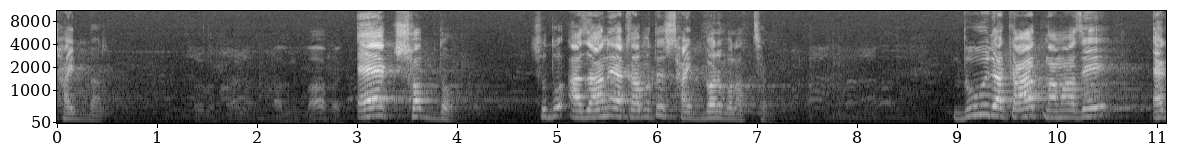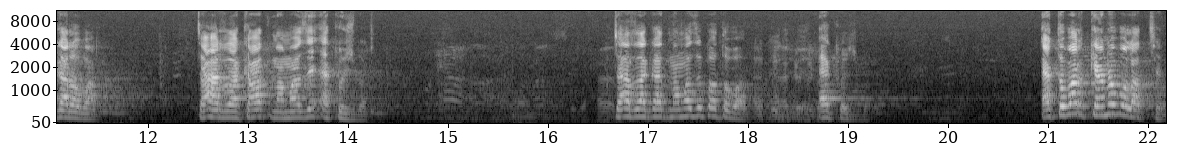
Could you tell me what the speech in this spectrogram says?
ষাট বার এক শব্দ, শুধু আজানে, একামতে ষাট বার বলাচ্ছেন। দুই রাকাত নামাজে এগারো বার চার রাকাত নামাজে একুশ বার চার রাকাত নামাজে কতবার? একুশ বার এতবার কেন বলাচ্ছেন?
